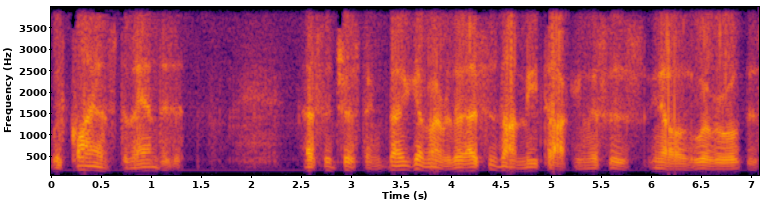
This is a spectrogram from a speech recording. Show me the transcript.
with clients demanded it. That's interesting. But you got to remember, that this is not me talking. This is, you know, whoever wrote this.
